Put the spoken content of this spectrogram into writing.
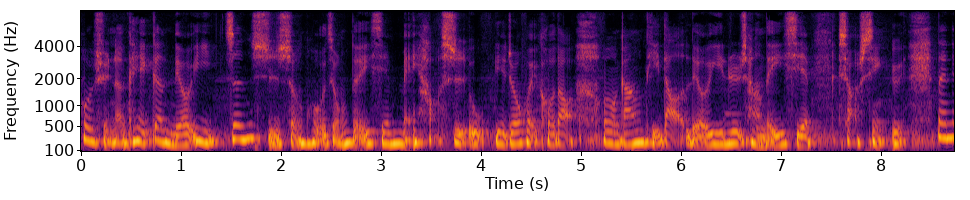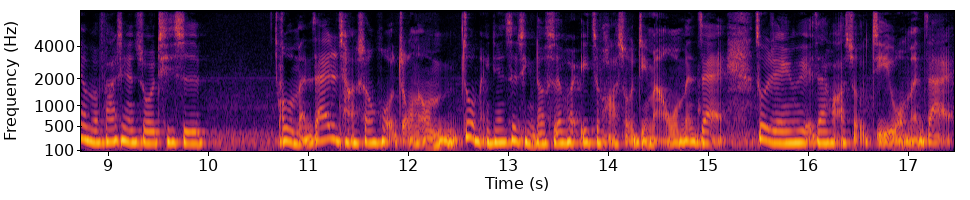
或许呢，可以更留意真实生活中的一些美好事物，也就回扣到我们刚刚提到留意日常的一些小幸运。那你有没有发现说，其实？我们在日常生活中呢，我们做每一件事情都是会一直划手机嘛。我们在做节目也在划手机，我们在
